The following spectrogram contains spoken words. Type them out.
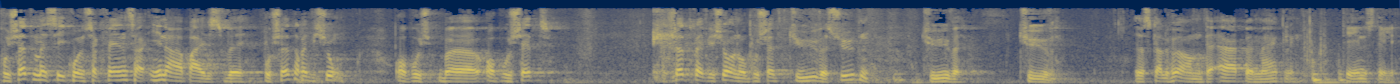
Budgetmæssige konsekvenser indarbejdes ved budgetrevision og, budget, øh, og budget, budgetrevision og budget 2017 2020. Jeg skal høre, om der er bemærkning til indstilling.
